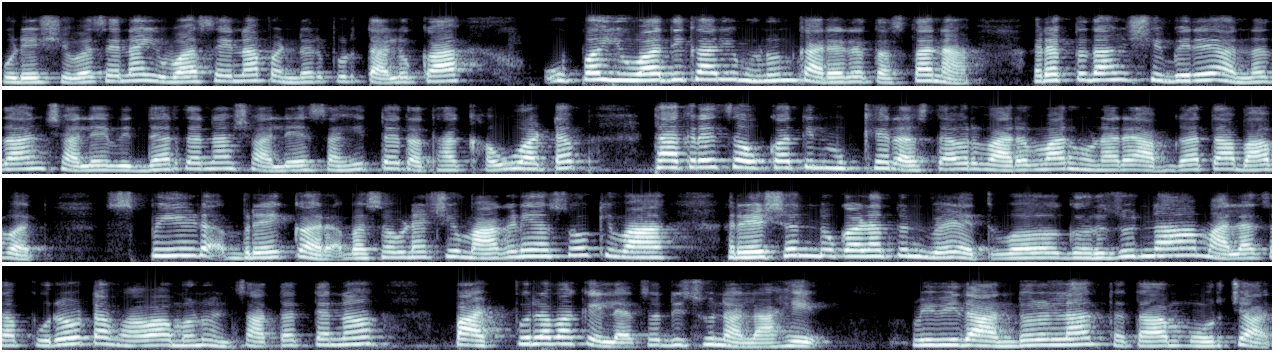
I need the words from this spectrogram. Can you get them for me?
पुढे शिवसेना युवासेना पंढरपूर तालुका उपयुवाधिकारी म्हणून कार्यरत असताना रक्तदान शिबिरे अन्नदान शालेय विद्यार्थ्यांना शालेय साहित्य तथा खाऊ वाटप ठाकरे चौकातील मुख्य रस्त्यावर वारंवार होणाऱ्या अपघाताबाबत स्पीड ब्रेकर बसवण्याची मागणी असो किंवा रेशन दुकानातून वेळेत व गरजूंना मालाचा पुरवठा व्हावा म्हणून सातत्यानं पाठपुरावा केल्याचं दिसून आलं आहे. विविध आंदोलनात तथा मोर्चात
